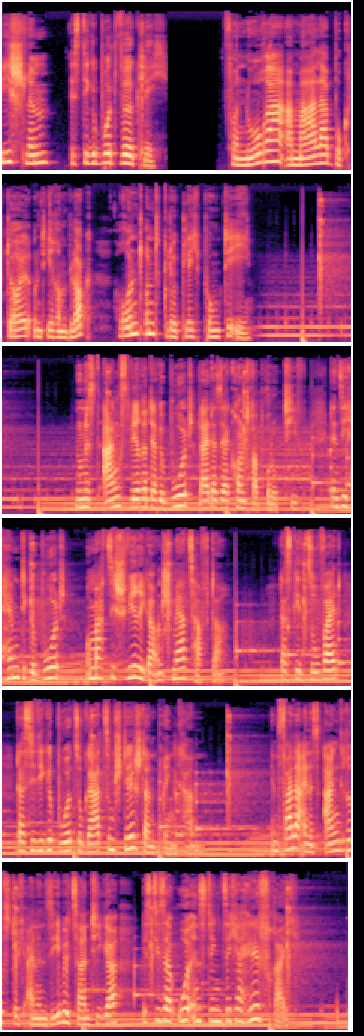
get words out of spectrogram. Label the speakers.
Speaker 1: Wie schlimm ist die Geburt wirklich? Von Nora Amala Bukdoll und ihrem Blog rundundglücklich.de. Nun ist Angst während der Geburt leider sehr kontraproduktiv, denn sie hemmt die Geburt und macht sie schwieriger und schmerzhafter. Das geht so weit, dass sie die Geburt sogar zum Stillstand bringen kann. Im Falle eines Angriffs durch einen Säbelzahntiger ist dieser Urinstinkt sicher hilfreich,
